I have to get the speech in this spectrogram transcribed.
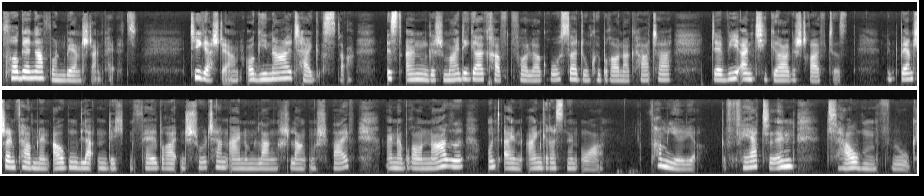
Vorgänger von Bernsteinpelz. Tigerstern, Original Tigerstar, ist ein geschmeidiger, kraftvoller, großer, dunkelbrauner Kater, der wie ein Tiger gestreift ist. Mit bernsteinfarbenen Augen, lattendichten Fell, breiten Schultern, einem langen, schlanken Schweif, einer braunen Nase und einem eingerissenen Ohr. Familie. Gefährtin, Taubenflug.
